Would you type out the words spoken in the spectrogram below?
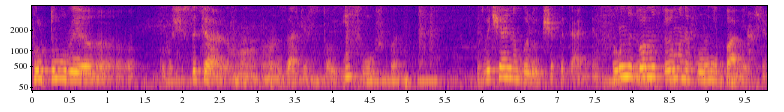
культури, е, соціального е, захисту і служби. Звичайно, болюче питання. Коли ми з вами стоїмо на хвилині пам'яті,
